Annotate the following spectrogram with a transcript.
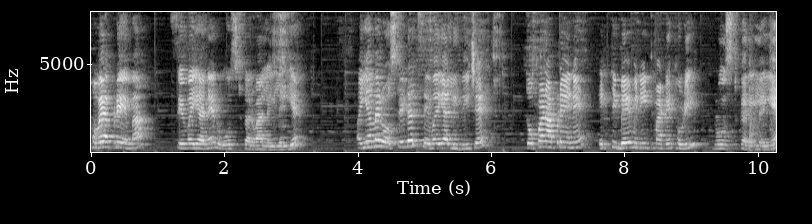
હવે આપણે એમાં સેવૈયાને રોસ્ટ કરવા લઈ લઈએ. અહીંયા મેં રોસ્ટેડ જ સેવૈયા લીધી છે. તો પણ આપણે એને એકથી બે મિનિટ માટે થોડી રોસ્ટ કરી લઈએ.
